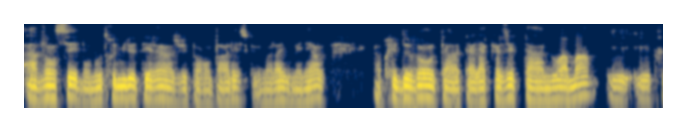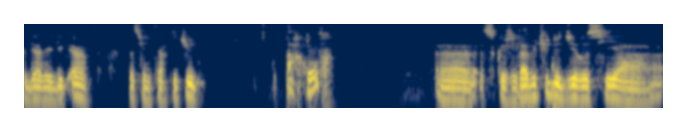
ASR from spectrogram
avancer. Bon, notre milieu de terrain, je vais pas en parler parce que voilà, il m'énerve. Après, devant, tu as, Lacazette, tu as Noama et, et dernier Ligue 1. Ça, c'est une certitude. Par contre, ce que j'ai l'habitude de dire aussi à,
